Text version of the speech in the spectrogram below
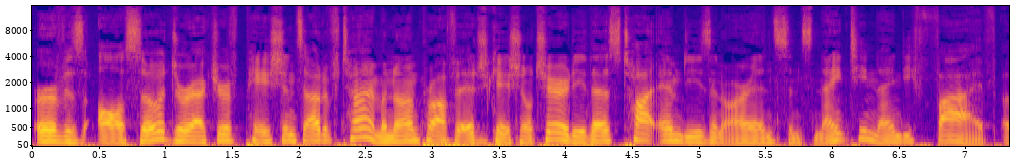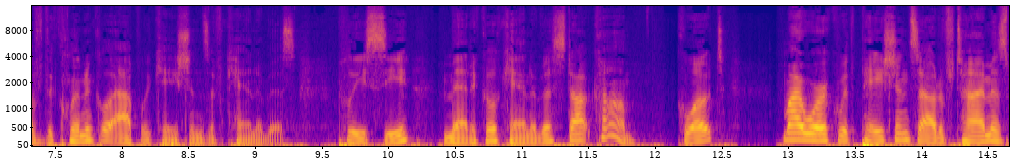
Irv is also a director of Patients Out of Time, a nonprofit educational charity that has taught MDs and RNs since 1995 of the clinical applications of cannabis. Please see medicalcannabis.com. Quote, my work with patients out of time is,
